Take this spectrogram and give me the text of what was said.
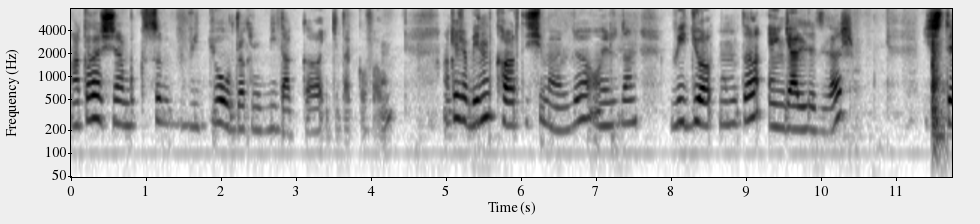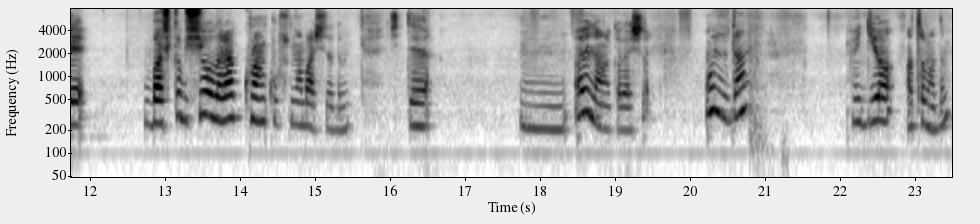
Arkadaşlar bu kısa bir video olacak, hani bir dakika, iki dakika falan. Arkadaşlar benim kardeşim öldü, o yüzden video atmamı da engellediler. İşte başka bir şey olarak Kur'an kursuna başladım. İşte hmm, öyle arkadaşlar. O yüzden video atamadım.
